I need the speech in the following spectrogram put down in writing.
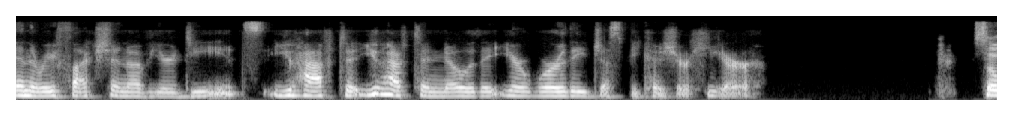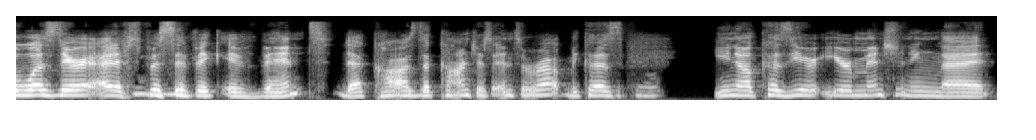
in the reflection of your deeds. You have to you have to know that you're worthy just because you're here. So was there a mm-hmm. specific event that caused the conscious interrupt because mm-hmm. you know cuz you're you're mentioning that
